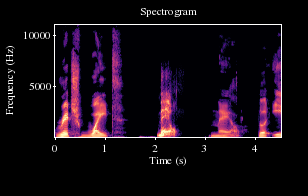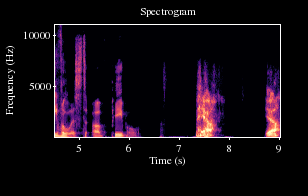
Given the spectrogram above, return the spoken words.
rich white Male. male, the evilest of people. Yeah. Yeah.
